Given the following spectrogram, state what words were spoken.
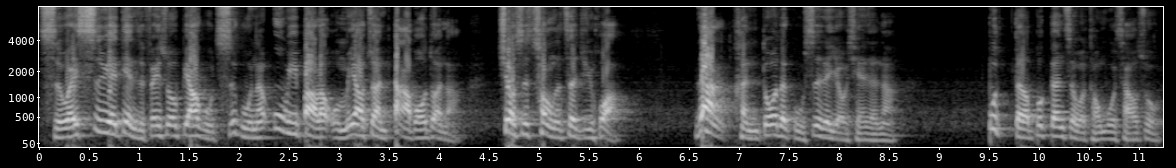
此为四月电子非说标股，持股呢务必报了，我们要赚大波段呐，就是冲着这句话，让很多的股市的有钱人呐，不得不跟着我同步操作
